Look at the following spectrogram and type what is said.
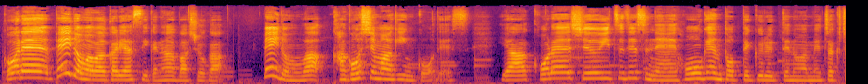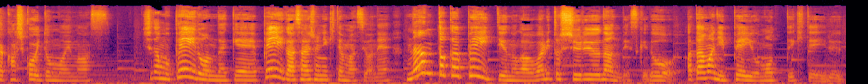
これ、ペイドンはわかりやすいかな、場所が。ペイドンは鹿児島銀行です。いやー、これ秀逸ですね。方言取ってくるってのはめちゃくちゃ賢いと思います。しかもペイドンだけ、ペイが最初に来てますよね。なんとかペイっていうのが割と主流なんですけど、頭にペイを持ってきている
